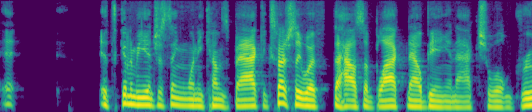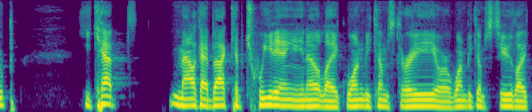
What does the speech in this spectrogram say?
it, it's going to be interesting when he comes back, especially with the House of Black now being an actual group. He kept Malakai Black kept tweeting, you know, like one becomes three or one becomes two. Like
